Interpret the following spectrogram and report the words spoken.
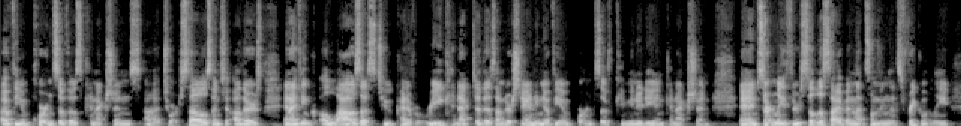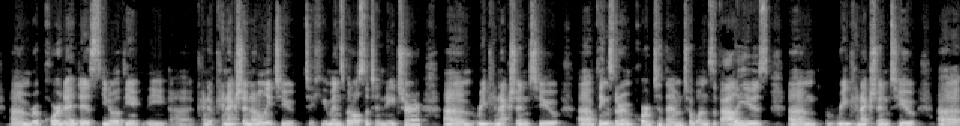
of the importance of those connections uh, to ourselves and to others and i think allows us to kind of reconnect to this understanding of the importance of community and connection. And certainly through psilocybin, that's something that's frequently um, reported is, you know, the the uh, kind of connection not only to to humans but also to nature, um, reconnection to uh, things that are important to them, to one's values, um, reconnection to uh,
